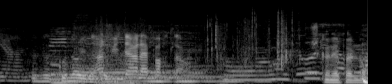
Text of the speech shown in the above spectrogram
y a un Le connard, il a Ah, je suis derrière la porte là. Je connais pas le nom.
